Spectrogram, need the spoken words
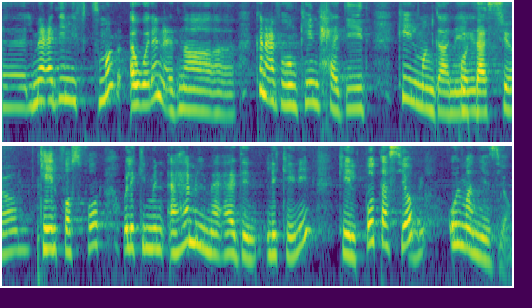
آه، المعادن اللي في التمر اولا عندنا كنعرفوهم كاين الحديد كاين المنغنيز بوتاسيوم كاين الفوسفور ولكن من أهم المعادن اللي كاينين كاين البوتاسيوم والمغنيسيوم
